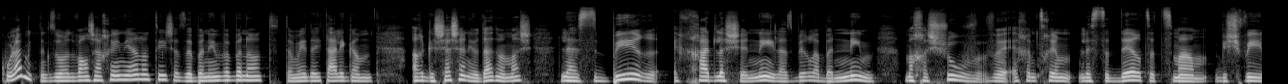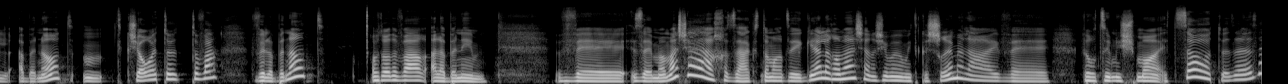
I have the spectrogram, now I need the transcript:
כולם התנקזו לדבר שהכי עניין אותי, שזה בנים ובנות. תמיד הייתה לי גם הרגשה שאני יודעת ממש להסביר אחד לשני, להסביר לבנים מה חשוב ואיך הם צריכים לסדר את עצמם בשביל הבנות, תקשורת טובה, ולבנות, אותו דבר על הבנים. וזה ממש היה חזק, זאת אומרת, זה הגיע לרמה שאנשים היו מתקשרים אליי ו... ורוצים לשמוע עצות וזה, זה,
